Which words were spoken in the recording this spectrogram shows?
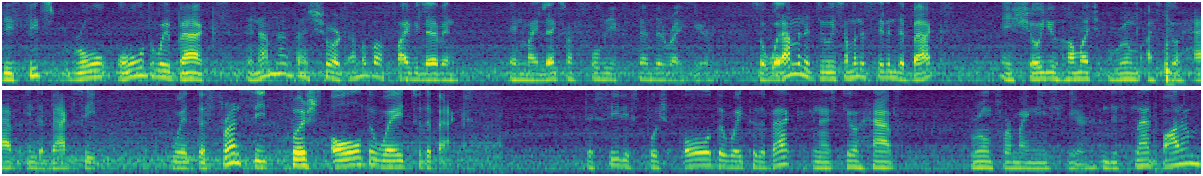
the seats roll all the way back and I'm not that short. I'm about 5'11 and my legs are fully extended right here. So what I'm gonna do is I'm gonna sit in the back and show you how much room I still have in the back seat with the front seat pushed all the way to the back. The seat is pushed all the way to the back and I still have room for my knees here. And this flat bottom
